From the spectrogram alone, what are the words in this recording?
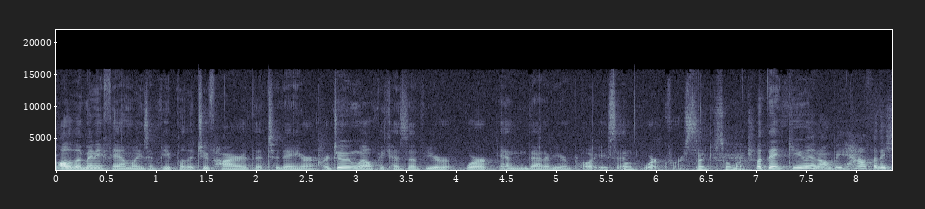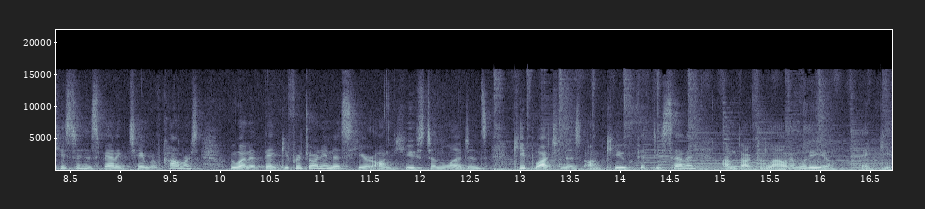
all of the many families and people that you've hired that today are, are doing well because of your work and that of your employees and Well, workforce. Thank you so much. Well, thank you. And on behalf of the Houston Hispanic Chamber of Commerce, we want to thank you for joining us here on Houston Legends. Keep watching us on KUBE 57. I'm Dr. Laura Murillo. Thank you.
